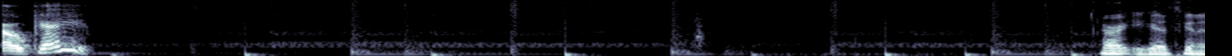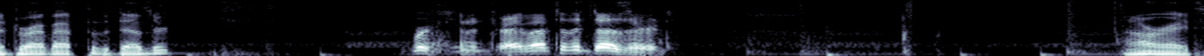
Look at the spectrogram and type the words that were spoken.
Okay. All right, you guys gonna drive out to the desert? We're gonna drive out to the desert. All right.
